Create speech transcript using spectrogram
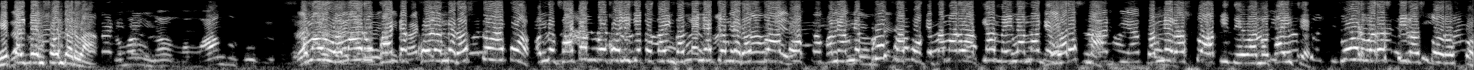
હેતલબેન સોંદરવા. તમારું નામ માંગ શું છે? અમારું અમારું ફાટક ખોલ અમને રસ્તો આપો. અમને ફાટક નો ખોલી દે તો કઈ ગમે નથી અમને રસ્તો આપો. અને અમને પ્રૂફ આપો કે તમારો આટલા મહિનામાં કે વર્ષમાં તમને રસ્તો આપી દેવાનો થાય છે. સોળ વર્ષથી રસ્તો રસ્તો.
